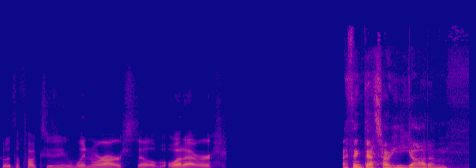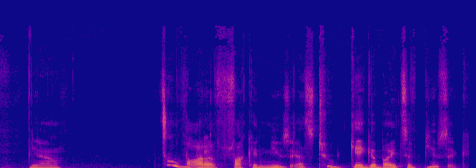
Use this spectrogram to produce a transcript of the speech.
who the fuck's using WinRAR still? But whatever. I think that's how he got him. You know. That's a lot of fucking music. That's two gigabytes of music.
